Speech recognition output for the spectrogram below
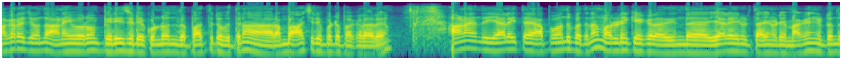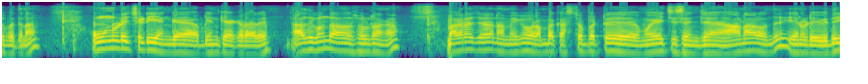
மகாராஜா வந்து அனைவரும் பெரிய செடியை கொண்டு வந்து பார்த்துட்டு பார்த்தீங்கன்னா ரொம்ப ஆச்சரியப்பட்டு பார்க்குறாரு ஆனால் இந்த ஏழை தாய் அப்போ வந்து பார்த்தீங்கன்னா மறுபடியும் கேட்குறாரு இந்த ஏழை தாயினுடைய மகன்கிட்ட வந்து பார்த்தீங்கன்னா உன்னுடைய செடி எங்கே? அப்படின்னு கேட்குறாரு அதுக்கு வந்து அவங்க சொல்கிறாங்க மகாராஜா நான் மிகவும் ரொம்ப கஷ்டப்பட்டு முயற்சி செஞ்சேன். ஆனால் வந்து என்னுடைய விதை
